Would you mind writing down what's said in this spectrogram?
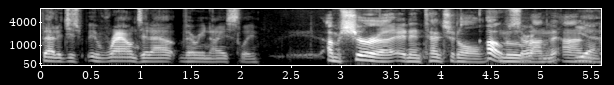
that it just it rounds it out very nicely. I'm sure uh, an intentional Oh, move certainly. on on Yeah.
